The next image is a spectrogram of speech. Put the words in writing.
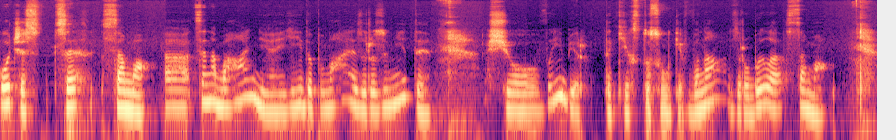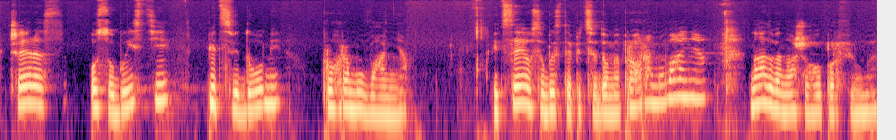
хоче це сама. А це намагання їй допомагає зрозуміти, що вибір таких стосунків вона зробила сама через особисті підсвідомі програмування. І це особисте підсвідоме програмування, назва нашого парфюму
